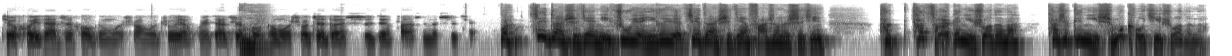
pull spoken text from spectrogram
就回家之后跟我说，我住院回家之后跟我说这段时间发生的事情。不是这段时间你住院一个月，这段时间发生的事情，他他咋跟你说的呢？他是跟你什么口气说的呢？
